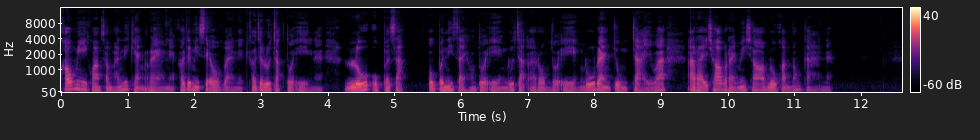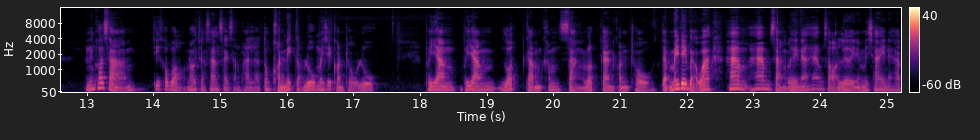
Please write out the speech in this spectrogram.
เขามีความสัมพันธ์ที่แข็งแรงเนี่ยเขาจะมี self-awareness เขาจะรู้จักตัวเองนะรู้อุปสรรคอุปนิสัยของตัวเอง รู้จักอารมณ์ตัวเอง รู้แรงจูงใจว่าอะไรชอบอะไรไม่ชอบ รู้ความต้องการนะนั้นข้อ 3 ที่เขาบอกนอกจากสร้างสายสัมพันธ์แล้วต้อง connect กับลูกไม่ใช่ control ลูก พยายามพยายามลดกรรมคำสั่งลดการ control แต่ไม่ได้แบบว่าห้ามห้ามสั่งเลยนะ ห้ามสอนเลยเนี่ยไม่ใช่นะครับ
